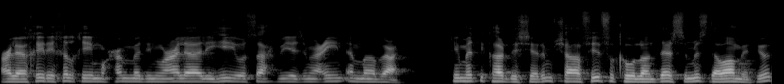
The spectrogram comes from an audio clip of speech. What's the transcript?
ala hayri halqi Muhammedin ve ala alihi ve sahbihi ecmaîn. Emma ba'd. Kıymetli kardeşlerim, Şafii fıkıh olan dersimiz devam ediyor.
